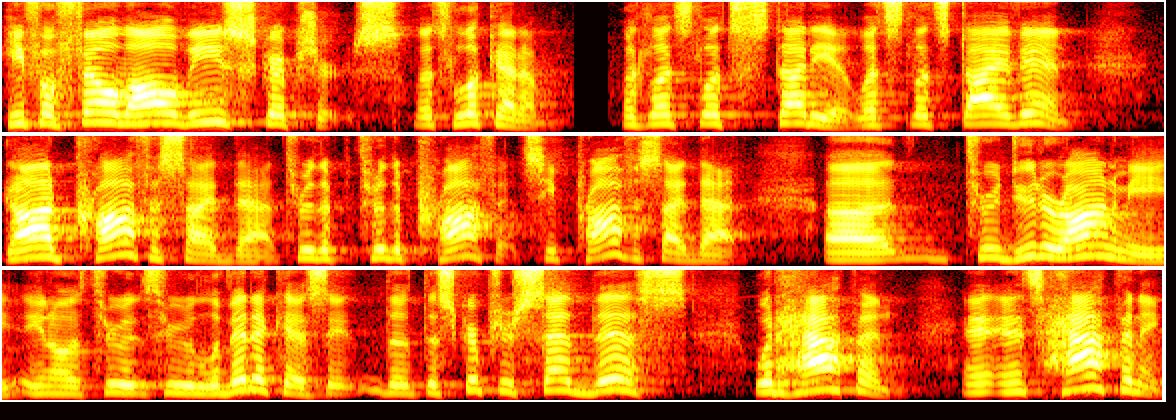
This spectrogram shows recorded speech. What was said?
He fulfilled all these scriptures. Let's look at them. Let, let's, let's study it. Let's, let's dive in. God prophesied that through the, through the prophets. He prophesied that uh, through Deuteronomy, you know, through, through Leviticus. It, the, the scripture said this would happen, and, and it's happening,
